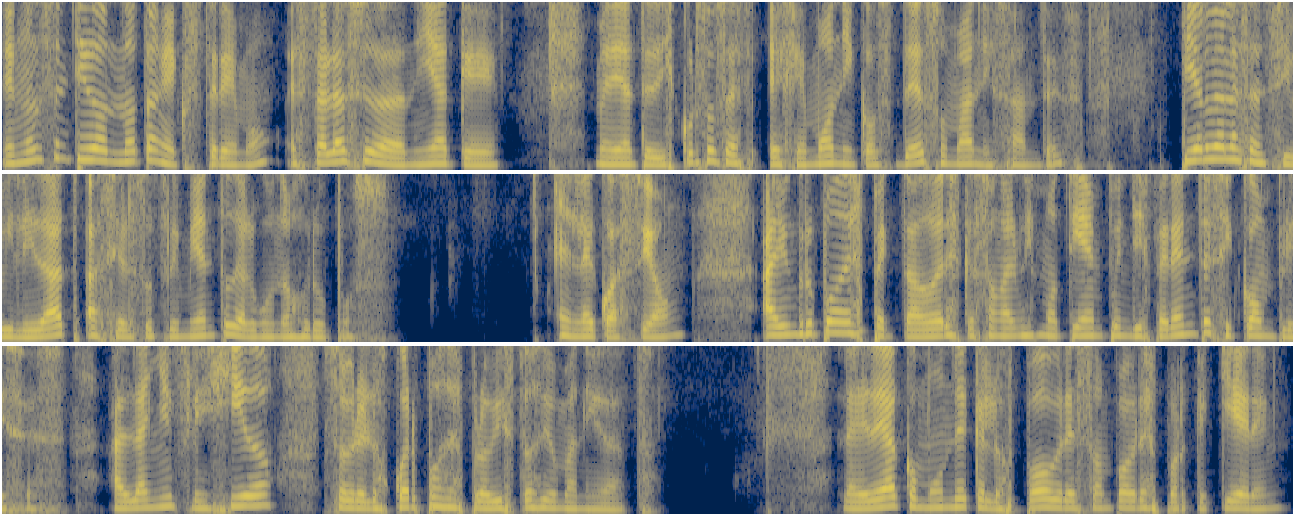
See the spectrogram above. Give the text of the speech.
En un sentido no tan extremo está la ciudadanía que, mediante discursos hegemónicos deshumanizantes, pierde la sensibilidad hacia el sufrimiento de algunos grupos en la ecuación, hay un grupo de espectadores que son al mismo tiempo indiferentes y cómplices al daño infligido sobre los cuerpos desprovistos de humanidad. La idea común de que los pobres son pobres porque quieren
